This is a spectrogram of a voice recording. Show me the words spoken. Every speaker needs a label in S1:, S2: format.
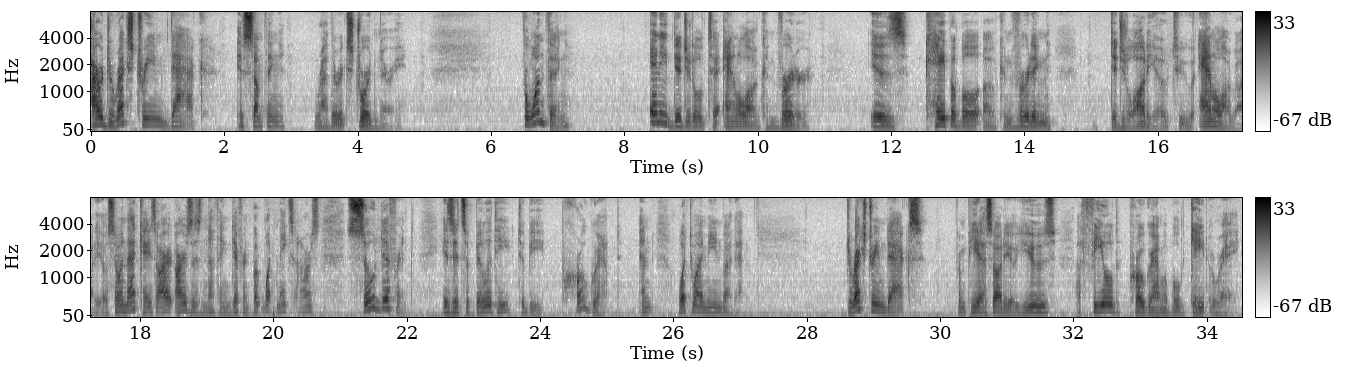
S1: Our direct stream DAC is something rather extraordinary. For one thing, any digital to analog converter is capable of converting digital audio to analog audio. So in that case, our, ours is nothing different. But what makes ours so different is its ability to be programmed. And what do I mean by that? Direct stream DACs from PS Audio use a field programmable gate array.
